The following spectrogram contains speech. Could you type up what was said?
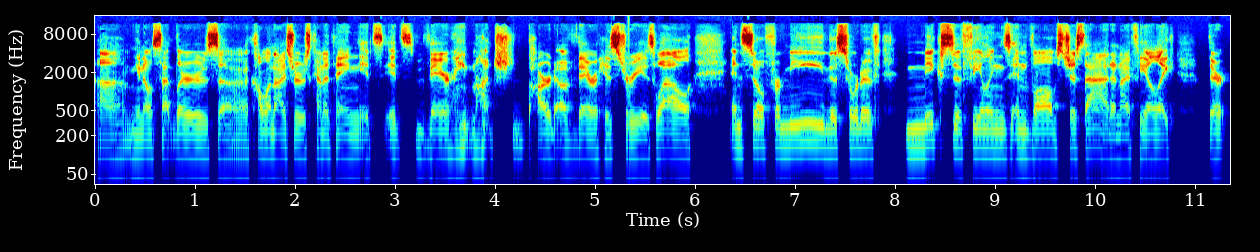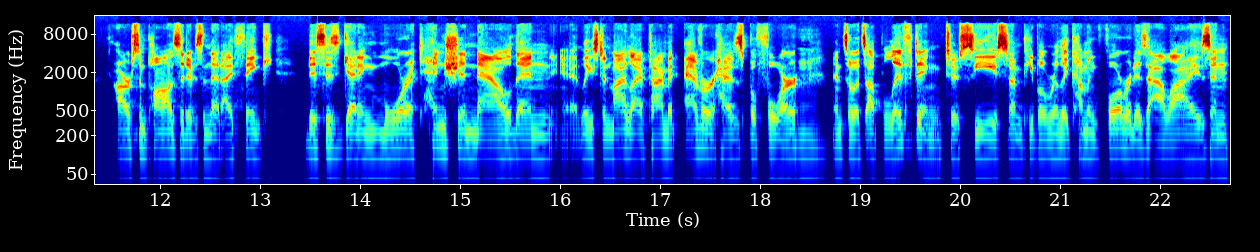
Um, you know, settlers, uh, colonizers, kind of thing. It's it's very much part of their history as well. And so for me, the sort of mix of feelings involves just that. And I feel like there are some positives in that. I think this is getting more attention now than, at least in my lifetime, it ever has before. Mm. And so it's uplifting to see some people really coming forward as allies and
